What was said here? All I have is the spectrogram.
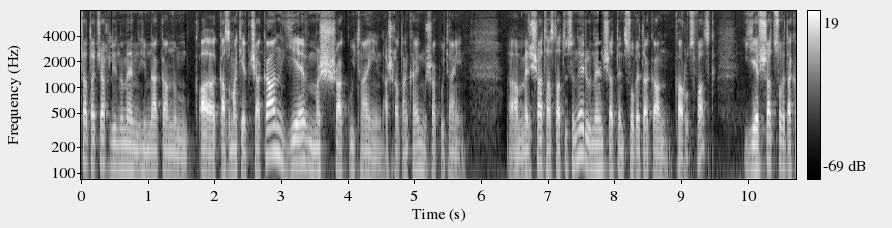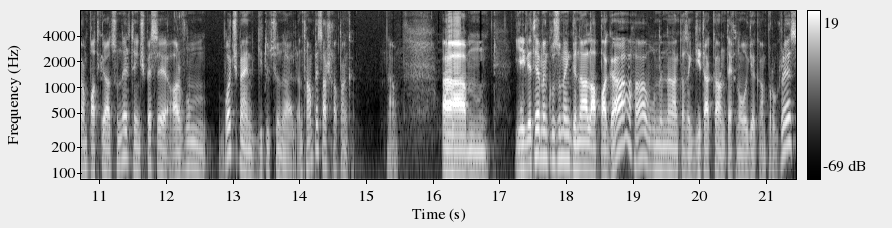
շատ հաճախ լինում են հիմնականում կազմակերպչական եւ մշակութային, աշխատանքային մշակութային մեր շատ հաստատություններ ունեն շատ այն սովետական կառուցվածք եւ շատ սովետական պատկերացումներ թե ինչպես է արվում ոչ միայն գիտությունը, այլ ընդհանրապես աշխատանքը, հա։ Ամ Եվ եթե մենք ուզում ենք գնալ ապագա, հա, ունենանք ասենք գիտական, տեխնոլոգիական պրոգրես,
